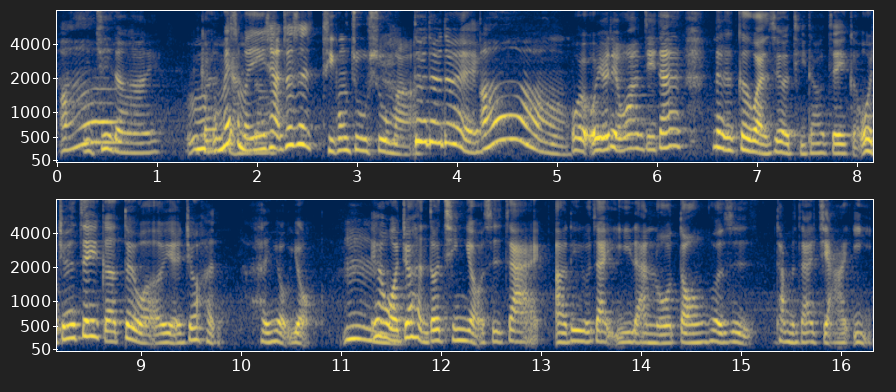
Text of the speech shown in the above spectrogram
啊你记得吗？嗯我没什么印。象，就是提供住宿嘛？对对对，哦，我我有点忘记，但是那个个管是有提到这个，我觉得这个对我而言就很很有用，嗯，因为我就很多亲友是在啊、呃例如在宜兰罗东，或者是他们在嘉义。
